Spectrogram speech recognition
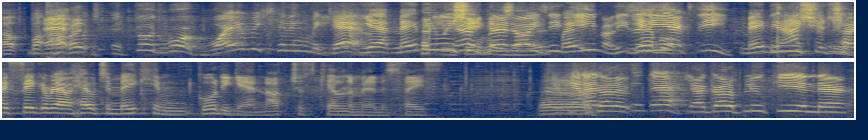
Oh, well, Wait. Oh. good work. Why are we killing Miguel? yeah, maybe we Yeah, should. red eyes. eyes? He's Wait, evil. He's yeah, an but EXE. Maybe He we has should try figure out how to make him good again, not just killing him in his face. You uh, get I got anything it. there? Yeah, I got a blue key in there.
